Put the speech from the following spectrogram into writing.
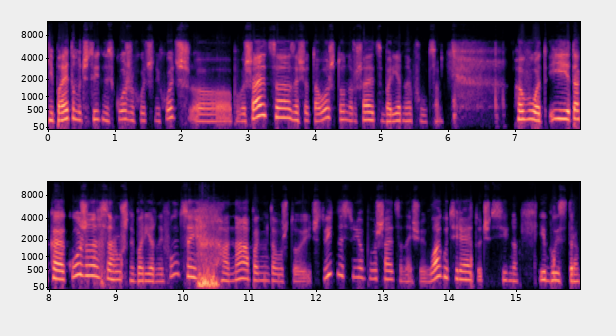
И поэтому чувствительность кожи, хочешь не хочешь, повышается за счет того, что нарушается барьерная функция. Вот. И такая кожа с нарушенной барьерной функцией, она, помимо того, что и чувствительность у нее повышается, она еще и влагу теряет очень сильно и быстро.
